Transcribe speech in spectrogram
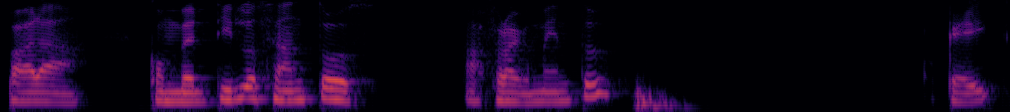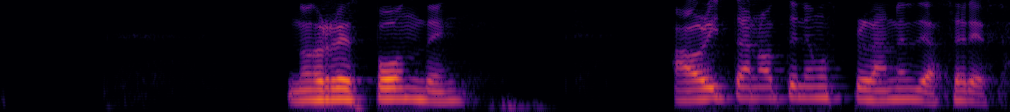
para convertir los santos a fragmentos? Ok. Nos responden. Ahorita no tenemos planes de hacer eso.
